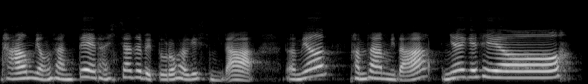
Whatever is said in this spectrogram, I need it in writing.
다음 영상 때 다시 찾아뵙도록 하겠습니다. 그러면 감사합니다. 안녕히 계세요.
